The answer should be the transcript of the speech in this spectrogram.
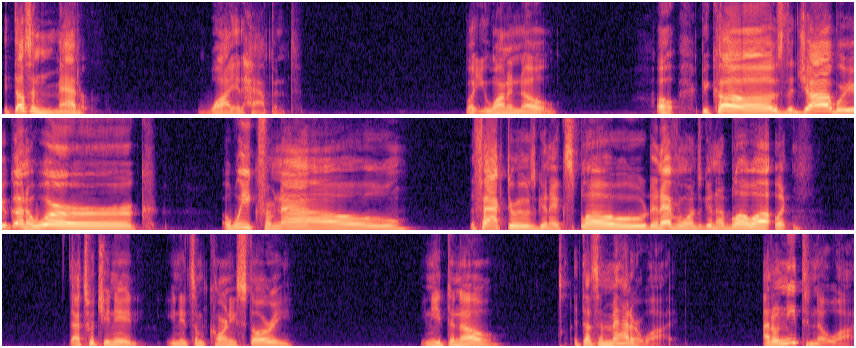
it doesn't matter why it happened. What you want to know? Oh, because the job where you're going to work a week from now the factory was going to explode and everyone's going to blow up. Like, that's what you need. You need some corny story. You need to know. It doesn't matter why. I don't need to know why.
